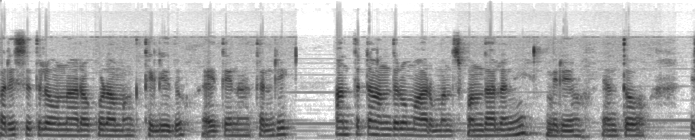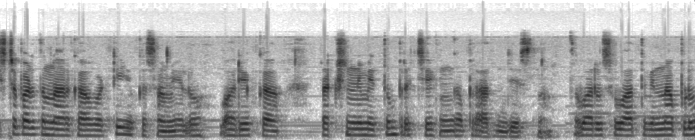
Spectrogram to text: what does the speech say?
పరిస్థితిలో ఉన్నారో కూడా మాకు తెలియదు. అయితే నా తండ్రి? అంతటా అందరూ మారు మనసు పొందాలని మీరు ఎంతో ఇష్టపడుతున్నారు కాబట్టి ఈ యొక్క సమయంలో వారి యొక్క రక్షణ నిమిత్తం ప్రత్యేకంగా ప్రార్థన చేస్తున్నాం. వారు సువార్త విన్నప్పుడు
